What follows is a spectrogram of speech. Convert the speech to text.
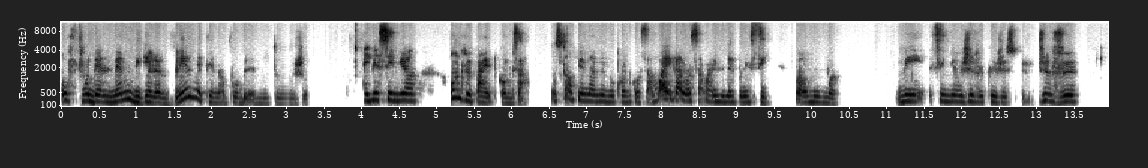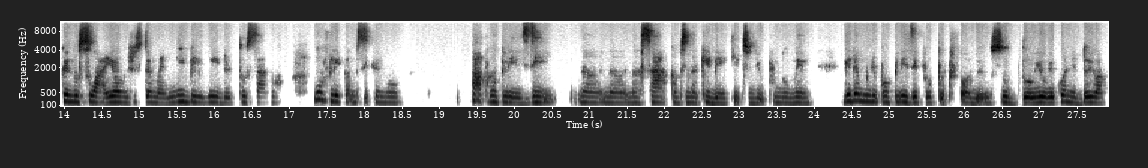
au fond d'elle-même, elle le blé était dans problème toujours. Eh bien, Seigneur, on ne veut pas être comme ça. Parce qu'en plus, nous nous comme ça. Moi également, ça m'arrive d'être ainsi, par un moment. Mais Seigneur, je veux que je, je veux que nous soyons justement libérés de tout ça. Nous, voulons comme si que nous pas prendre plaisir dans, ça, comme si nous avons bien inquiétude pour nous-mêmes Gede moun yo pon pleze pou pot fòd yo sou do yo, yo konen do yo ap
